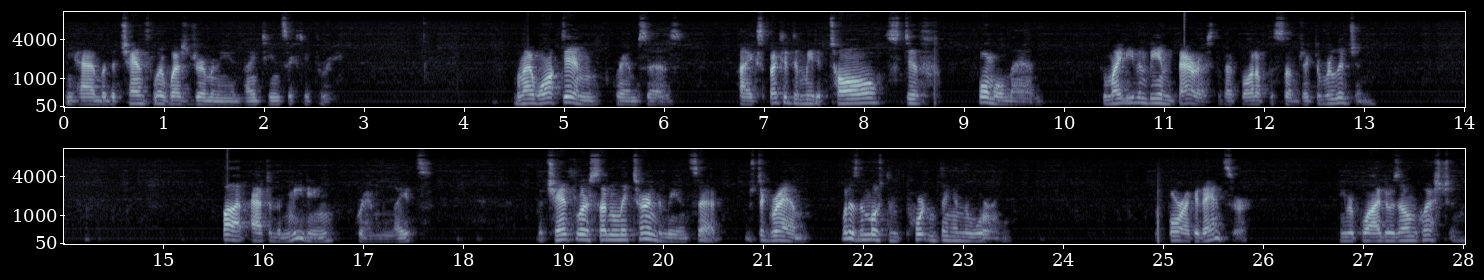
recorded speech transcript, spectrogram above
he had with the Chancellor of West Germany in 1963. When I walked in, Graham says, I expected to meet a tall, stiff, formal man who might even be embarrassed if I brought up the subject of religion. But after the meeting, Graham relates, the Chancellor suddenly turned to me and said, Mr. Graham, what is the most important thing in the world? Before I could answer, he replied to his own question.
